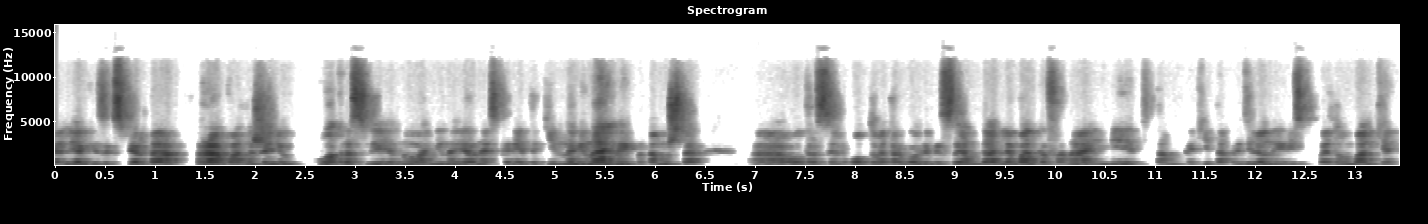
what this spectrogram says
коллег из эксперта по отношению к отрасли, ну, они, наверное, скорее такие номинальные, потому что а, отрасль оптовой торговли ГСМ, да, для банков она имеет там какие-то определенные риски, поэтому банки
